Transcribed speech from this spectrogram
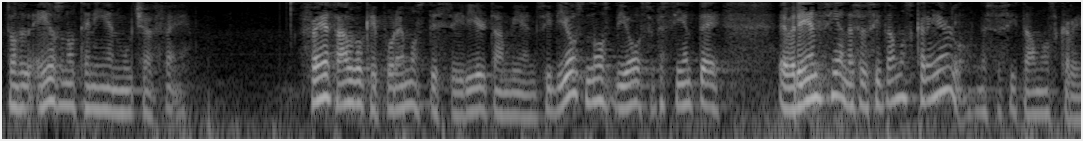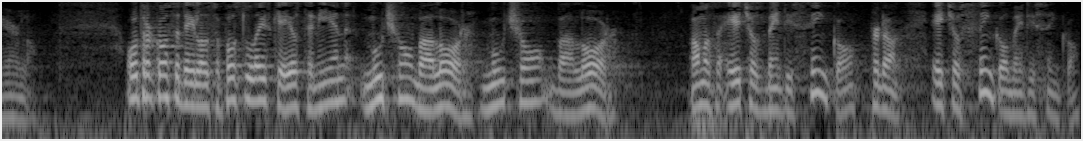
Entonces ellos no tenían mucha fe. Fe es algo que podemos decidir también. Si Dios nos dio suficiente evidencia, necesitamos creerlo, necesitamos creerlo. Otra cosa de los apóstoles que ellos tenían mucho valor, mucho valor. Vamos a Hechos 25, perdón, Hechos 5, 25.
